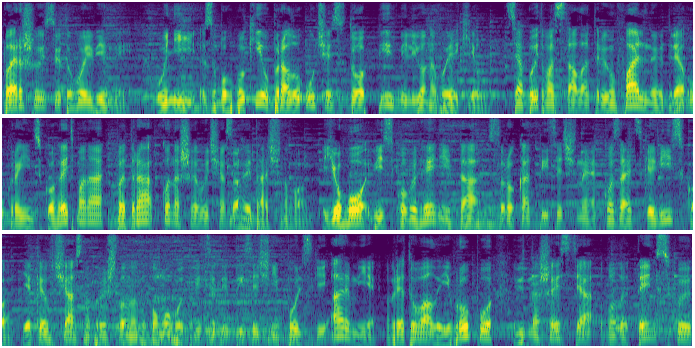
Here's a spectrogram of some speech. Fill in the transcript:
Першої світової війни. У ній з обох боків брало участь до півмільйона вояків. Ця битва стала тріумфальною для українського гетьмана Петра Конашевича Сагайдачного. Його військовий геній та 40-тисячне козацьке військо, яке вчасно прийшло на допомогу 30-тисячній польській армії, врятували Європу від нашестя Велетенської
